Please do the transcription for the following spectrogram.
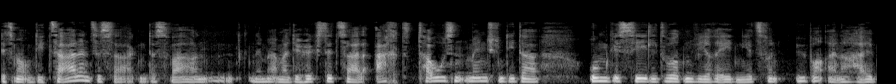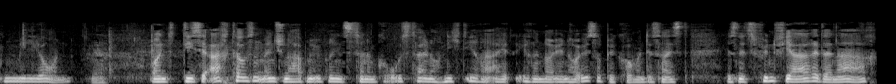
jetzt mal um die Zahlen zu sagen, das waren, nehmen wir einmal die höchste Zahl, 8000 Menschen, die da umgesiedelt wurden. Wir reden jetzt von über einer halben Million. Ja. Und diese 8000 Menschen haben übrigens zu einem Großteil noch nicht ihre, ihre neuen Häuser bekommen. Das heißt, wir sind jetzt fünf Jahre danach.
